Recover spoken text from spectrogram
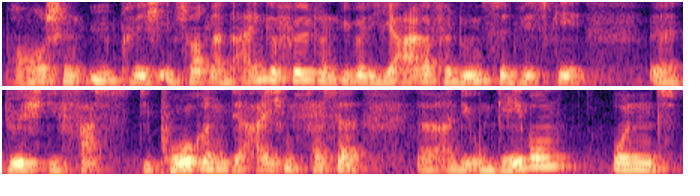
branchenüblich in Schottland eingefüllt und über die Jahre verdunstet Whisky äh, durch die Fass, die Poren der Eichenfässer äh, an die Umgebung und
